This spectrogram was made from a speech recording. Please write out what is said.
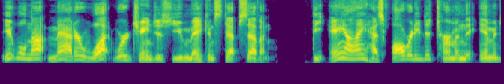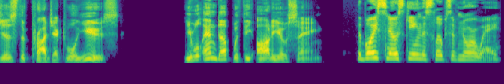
it will not matter what word changes you make in step 7. The AI has already determined the images the project will use. You will end up with the audio saying, The boy snow skiing the slopes of Norway.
